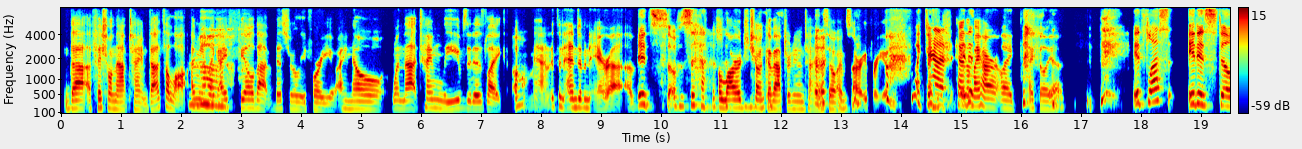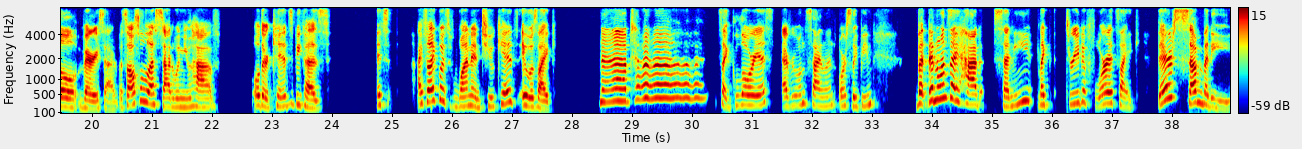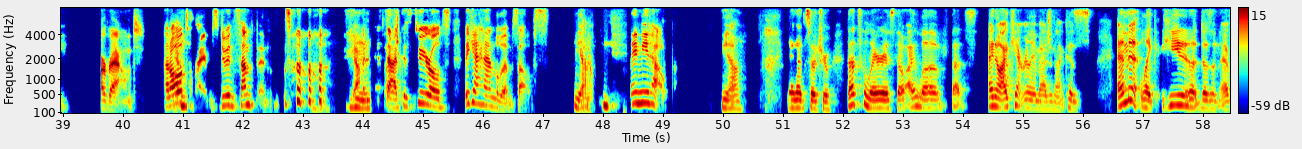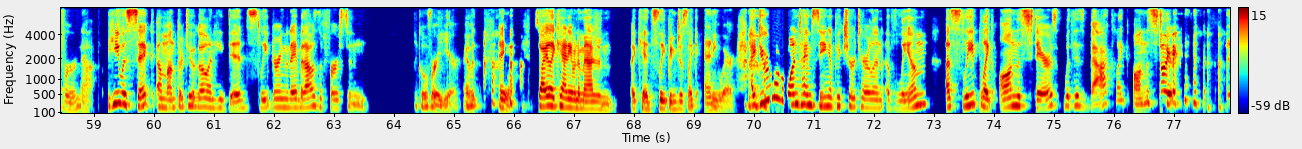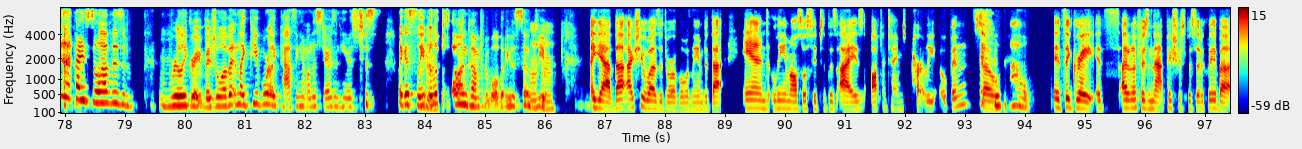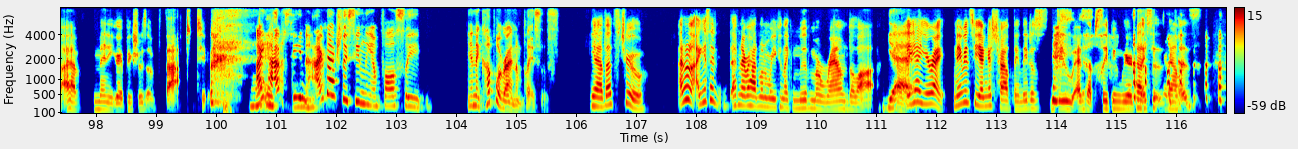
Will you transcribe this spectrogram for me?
that official nap time that's a lot. I mean like i feel that viscerally for you. I know when that time leaves it is like oh man it's an end of an era of it's so sad. a large chunk of afternoon time so i'm sorry for you. Like just and hand on my heart like i feel you it's less it is still very sad but it's also less sad when you have older kids because it's i feel like with one and two kids it was like nap time. It's like glorious. Everyone's silent or sleeping. But then once I had Sunny, like three to four, it's like there's somebody around at all yeah. times doing something. So mm-hmm. yeah, it's sad because two year olds they can't handle themselves. Yeah, they need help. Yeah, yeah, that's so true. That's hilarious, though. I love that's. I know I can't really imagine that because Emmett, like, he uh, doesn't ever nap. He was sick a month or two ago and he did sleep during the day, but that was the first in like over a year. Was, anyway, so I like can't even imagine a kid sleeping just like anywhere. I do remember one time seeing a picture of Terilyn of Liam asleep like on the stairs with his back like on the oh, stairs. I still have this really great visual of it. And like people were like passing him on the stairs and he was just like asleep. Mm-hmm. It looked so uncomfortable, but he was so mm-hmm. cute. Uh, yeah, that actually was adorable when Liam did that. And Liam also sleeps with his eyes oftentimes partly open. So wow. It's a great, it's I don't know if it was in that picture specifically, but I have many great pictures of that too. I have seen I've actually seen Liam fall asleep in a couple random places. Yeah, that's true. I don't know. I guess I, have never had one where you can like move them around a lot. Yeah. But yeah, you're right. Maybe it's a youngest child thing. They just do end up sleeping weird places because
